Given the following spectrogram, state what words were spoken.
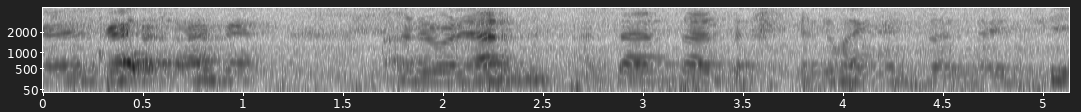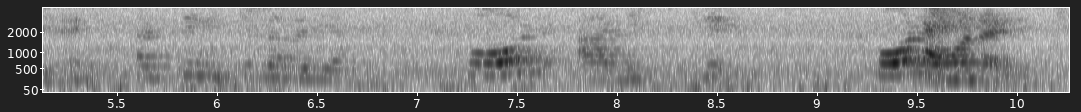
guys. കാണാനൊക്കെ. അടിപൊളി. അടുത്ത് അടുത്ത അടുത്ത അടുത്ത്. എനിക്ക് ഭയങ്കര ട്രെൻഡായിട്ട് ചെയ്യാൻ. അടുത്ത വീട്ടിലുള്ള വലിയ ഫോൺ അഡിക്റ്റ് ഫോൺ ഫോൺ അടിച്ച്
